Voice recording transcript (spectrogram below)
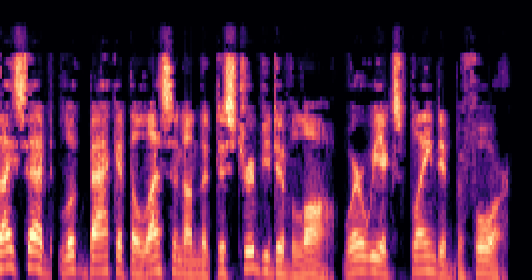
I said, look back at the lesson on the distributive law where we explained it before.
